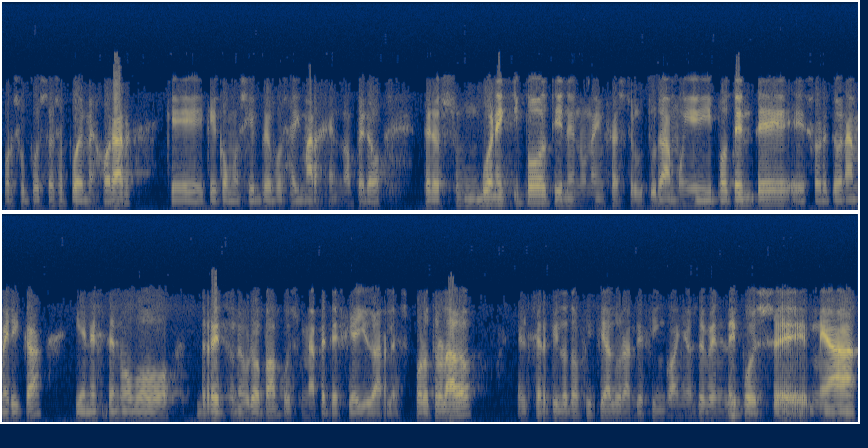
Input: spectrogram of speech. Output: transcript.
por supuesto se puede mejorar, que, como siempre pues hay margen, ¿no? Pero, pero es un buen equipo, tienen una infraestructura muy potente, eh, sobre todo en América, y en este nuevo reto en Europa pues me apetecía ayudarles. Por otro lado, el ser piloto oficial durante cinco años de Bentley pues eh, me ha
